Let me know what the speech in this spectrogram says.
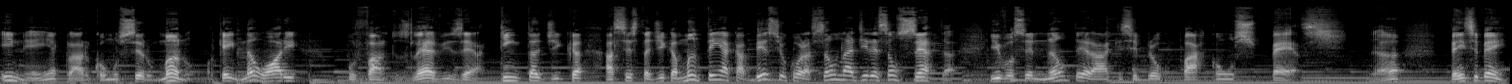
e nem, é claro, como ser humano, ok? Não ore por fardos leves é a quinta dica. A sexta dica: mantenha a cabeça e o coração na direção certa e você não terá que se preocupar com os pés. Né? Pense bem,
